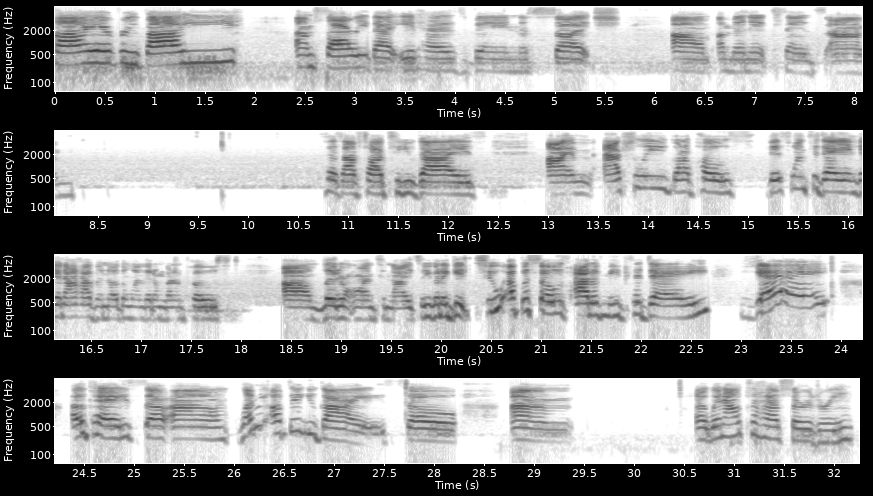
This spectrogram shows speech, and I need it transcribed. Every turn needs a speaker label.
Speaker 1: Hi, everybody. I'm sorry that it has been such um, a minute since um, since I've talked to you guys. I'm actually gonna post this one today, and then I have another one that I'm gonna post um, later on tonight. So you're gonna get two episodes out of me today. Yay! Okay, so um, let me update you guys. So um, I went out to have surgery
